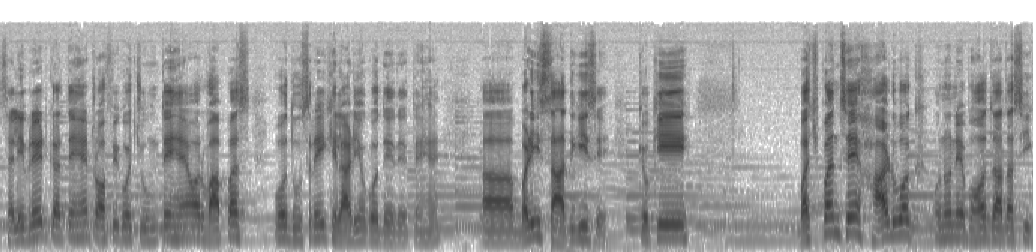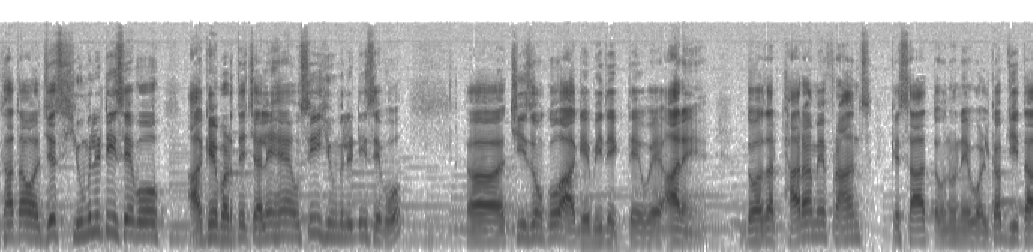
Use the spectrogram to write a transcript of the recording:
सेलिब्रेट करते हैं ट्रॉफ़ी को चूमते हैं और वापस वो दूसरे ही खिलाड़ियों को दे देते हैं आ, बड़ी सादगी से। क्योंकि बचपन से हार्ड वर्क उन्होंने बहुत ज़्यादा सीखा था और जिस ह्यूमिलिटी से वो आगे बढ़ते चले हैं उसी ह्यूमिलिटी से वो चीज़ों को आगे भी देखते हुए आ रहे हैं। 2018 में फ्रांस के साथ उन्होंने वर्ल्ड कप जीता।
